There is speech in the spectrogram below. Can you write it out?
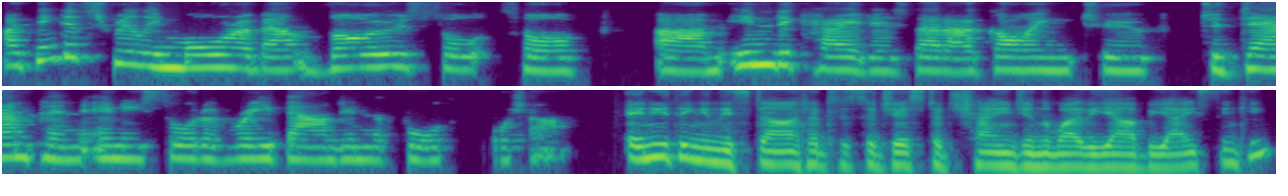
I think it's really more about those sorts of um, indicators that are going to to dampen any sort of rebound in the fourth quarter anything in this data to suggest a change in the way the RBA is thinking?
